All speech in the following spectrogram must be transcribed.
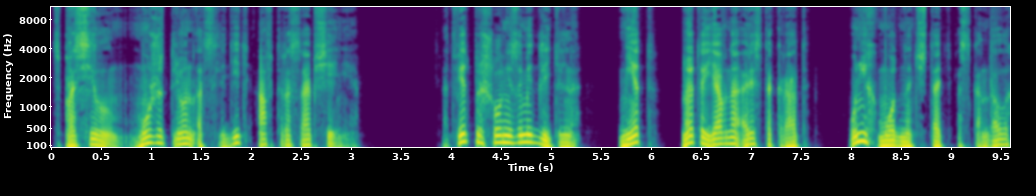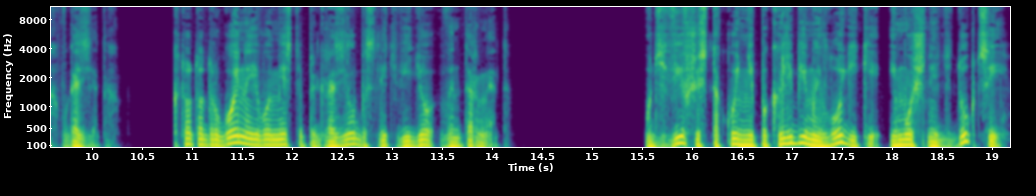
Спросил, может ли он отследить автора сообщения. Ответ пришел незамедлительно. Нет, но это явно аристократ. У них модно читать о скандалах в газетах. Кто-то другой на его месте пригрозил бы слить видео в интернет. Удивившись такой непоколебимой логике и мощной дедукции,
